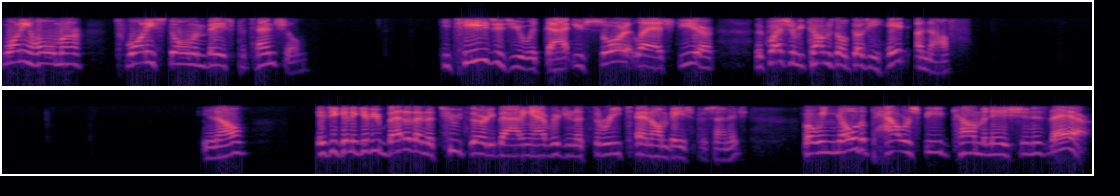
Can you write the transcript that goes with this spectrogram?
20 homer, 20 stolen base potential. He teases you with that. You saw it last year. The question becomes, though, does he hit enough? You know? Is he going to give you better than a 230 batting average and a 310 on base percentage? But we know the power speed combination is there.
